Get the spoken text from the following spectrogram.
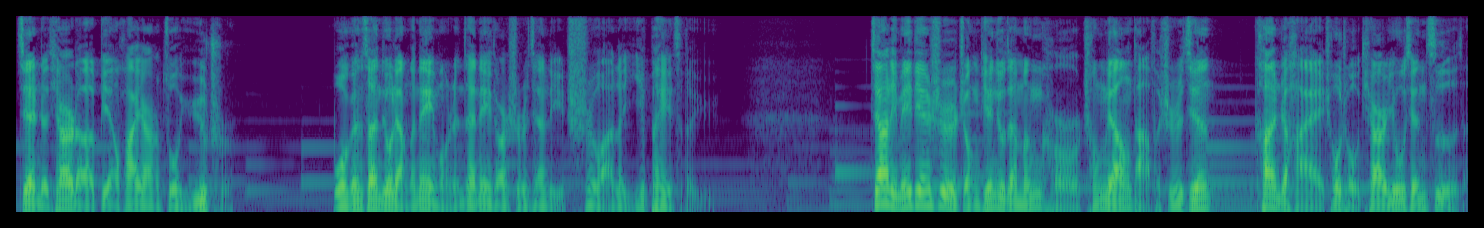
见着天的变花样做鱼吃。我跟三九两个内蒙人在那段时间里吃完了一辈子的鱼。家里没电视，整天就在门口乘凉打发时间，看着海，瞅瞅天，悠闲自在。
